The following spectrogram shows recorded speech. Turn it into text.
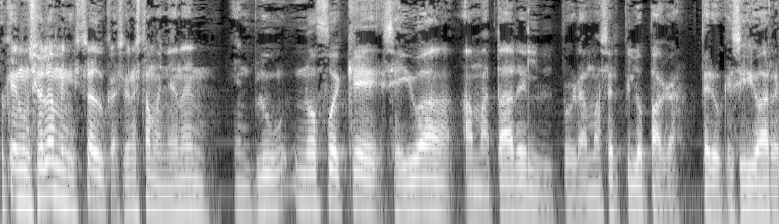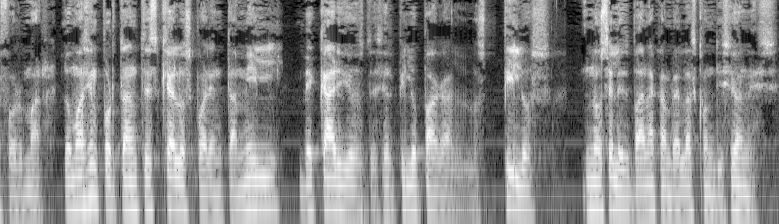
Lo que anunció la ministra de Educación esta mañana en, en Blue no fue que se iba a matar el programa Serpilo Paga, pero que se iba a reformar. Lo más importante es que a los 40.000 becarios de Serpilo Paga, los pilos, no se les van a cambiar las condiciones.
